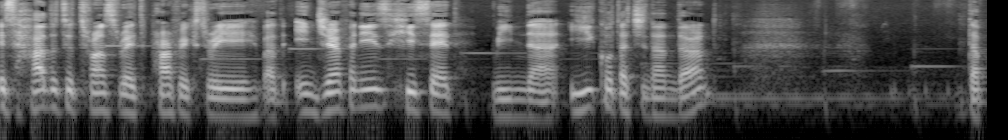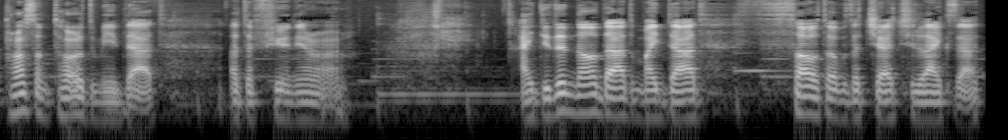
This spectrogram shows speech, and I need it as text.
it's hard to translate perfectly but in japanese he said みんないい子たちなんだ the person told me that at the funeral i didn't know that my dad thought of the church like that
